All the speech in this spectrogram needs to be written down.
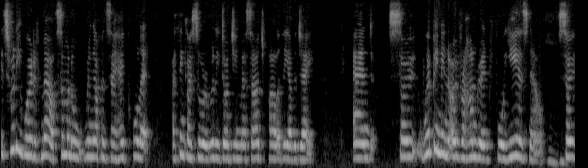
it's really word of mouth. Someone will ring up and say, Hey, Paulette, I think I saw a really dodgy massage parlor the other day. And so we've been in over 100 for years now. Mm-hmm. So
